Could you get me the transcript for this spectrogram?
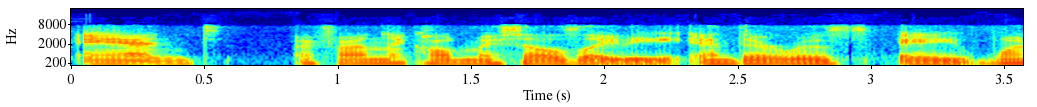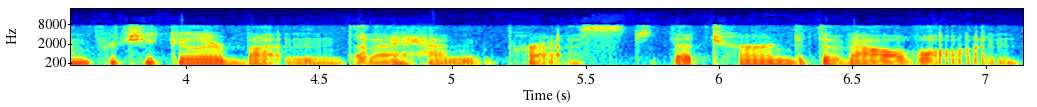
And I finally called my sales lady, and there was a one particular button that I hadn't pressed that turned the valve on.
